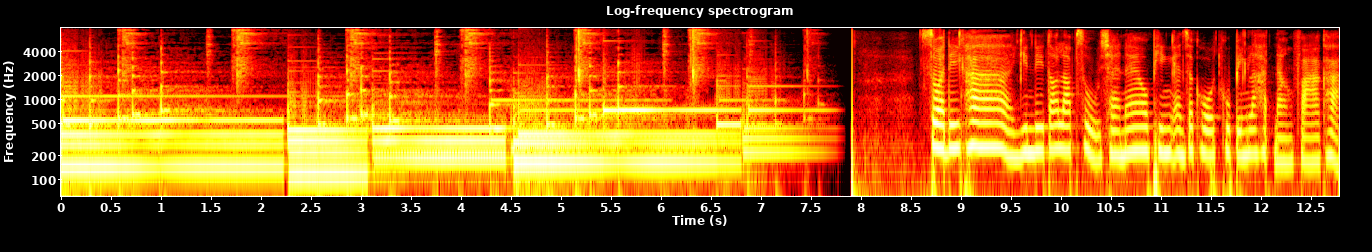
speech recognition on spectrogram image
Thank you. สวัสดีค่ะ ยินดีต้อนรับสู่ช anel Pink and Code ครูปิงรหัสนางฟ้าค่ะ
